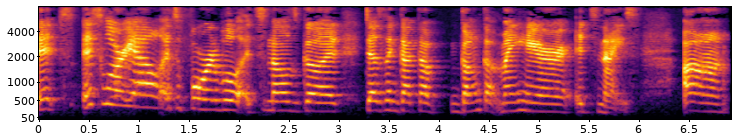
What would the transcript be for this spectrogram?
it's it's L'Oreal, it's affordable, it smells good, doesn't gunk up, gunk up my hair, it's nice. Um,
